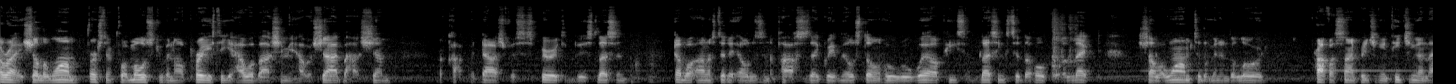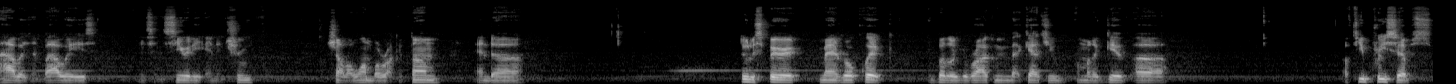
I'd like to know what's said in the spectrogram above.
All right, Shalom. First and foremost, giving all praise to Yahweh Ba'ashem Yahweh Shai Ba'ashem Rakak Badash for the spirit to do this lesson. Double honors to the elders and apostles at Great Millstone who rule well. Peace and blessings to the hopeful elect. Shalom to the men of the Lord. Prophesying, preaching, and teaching on the highways and byways in sincerity and in truth. Shalom Barakathum. And uh, through the spirit, man, real quick, Brother Garag coming back at you. I'm going to give uh, a few precepts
